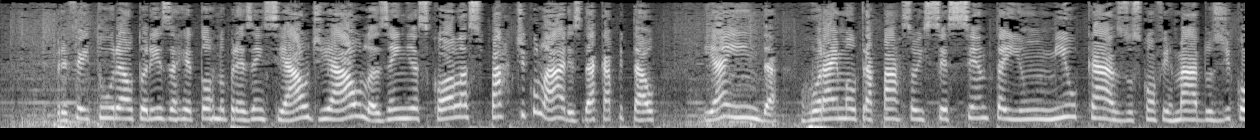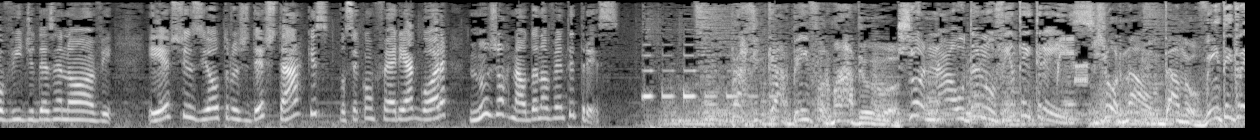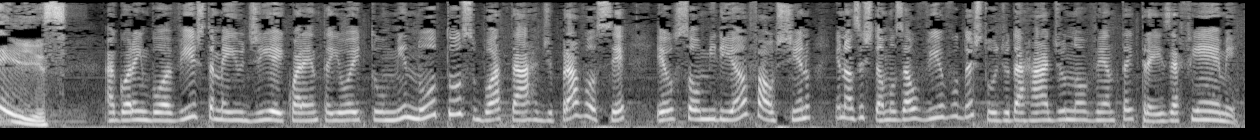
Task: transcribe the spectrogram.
Prefeitura autoriza retorno presencial de aulas em escolas particulares da capital. E ainda, Roraima ultrapassa os 61 mil casos confirmados de Covid-19. Estes e outros destaques você confere agora no Jornal da 93. Para ficar bem informado, Jornal da 93. Jornal da 93. Agora em Boa Vista, meio-dia e 48 minutos. Boa tarde para você. Eu sou Miriam Faustino e nós estamos ao vivo do estúdio da Rádio 93 FM.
